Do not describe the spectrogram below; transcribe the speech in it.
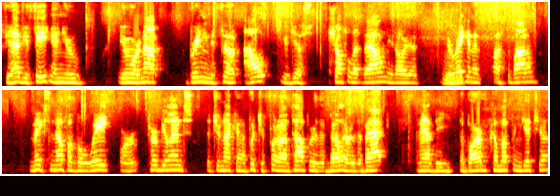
If you have your feet and you you are not bringing the foot out, you just shuffle it down. You know, you're, you're Mhm. raking it across the bottom. Makes enough of a wake or turbulence that you're not going to put your foot on top or the belly or the back and have the, the barb come up and get you.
